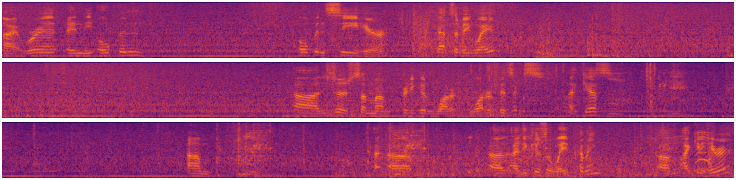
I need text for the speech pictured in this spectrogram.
All right, we're in- the open open sea here. That's a big wave. Uh, these are some um, pretty good water water physics, I guess. Um, uh, uh, I think there's a wave coming. Um, I can hear it.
